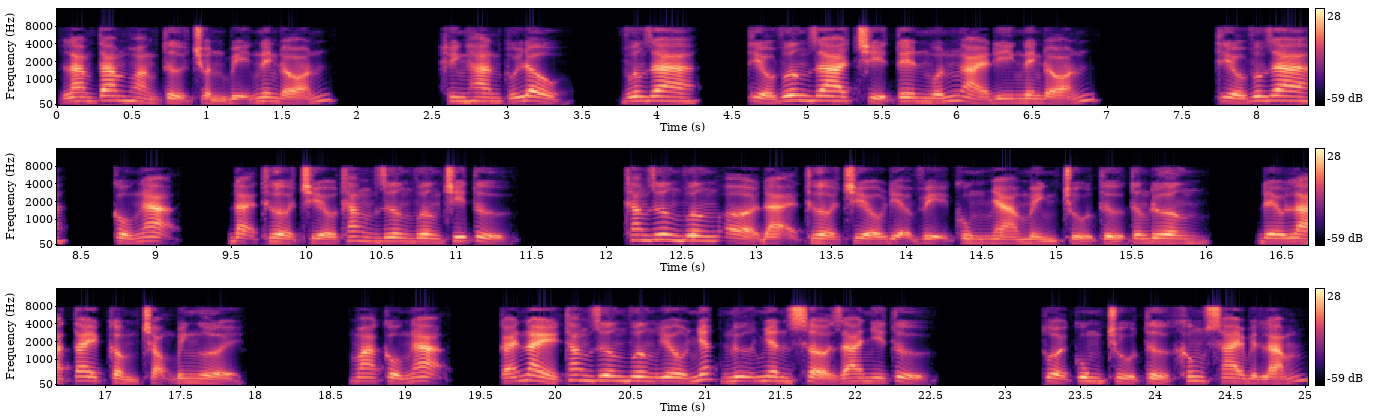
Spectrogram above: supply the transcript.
Làm tam hoàng tử chuẩn bị nên đón. Hình hàn cúi đầu, vương gia, tiểu vương gia chỉ tên muốn ngài đi nên đón. Tiểu vương gia, cổ ngạ, đại thừa triều thăng dương vương chi tử. Thăng dương vương ở đại thừa triều địa vị cùng nhà mình chủ tử tương đương, đều là tay cầm trọng binh người. Mà cổ ngạ, cái này thăng dương vương yêu nhất nữ nhân sở ra nhi tử. Tuổi cùng chủ tử không sai biệt lắm,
